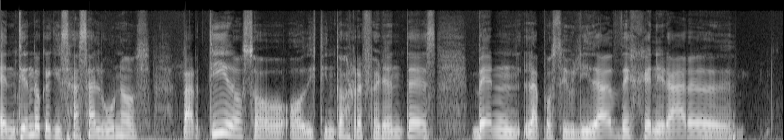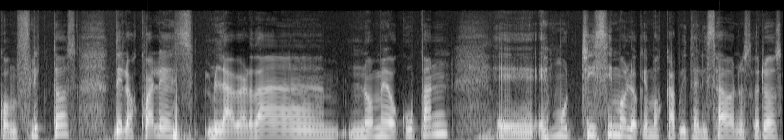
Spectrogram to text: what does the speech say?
Entiendo que quizás algunos partidos o, distintos referentes ven la posibilidad de generar conflictos de los cuales la verdad no me ocupan. Eh, es muchísimo lo que hemos capitalizado nosotros,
